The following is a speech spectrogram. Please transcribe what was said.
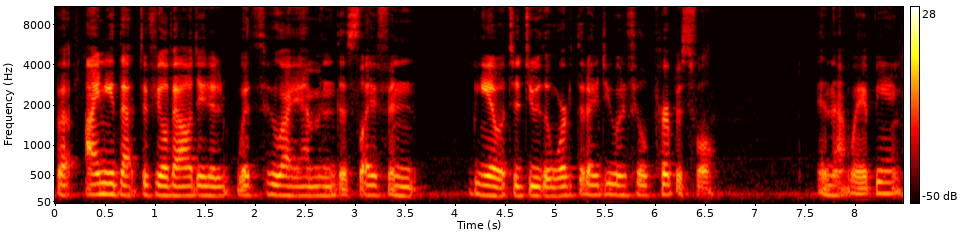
But I need that to feel validated with who I am in this life and being able to do the work that I do and feel purposeful in that way of being.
